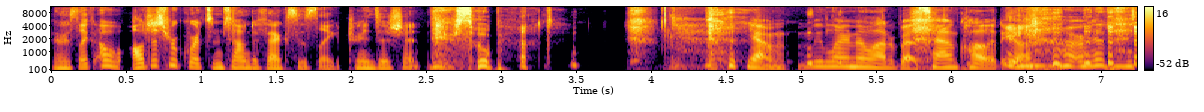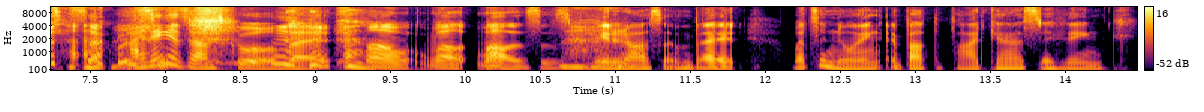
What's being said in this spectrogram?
I was like, "Oh, I'll just record some sound effects as like transition." They're so bad. yeah. We learned a lot about sound quality Yeah. over the time. I think it sounds cool, but oh well, well, this has made it awesome. But what's annoying about the podcast, I think,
